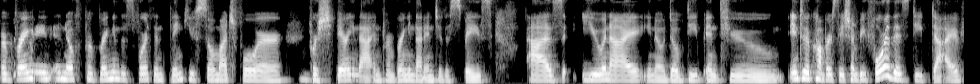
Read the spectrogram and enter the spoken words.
for bringing you know for bringing this forth and thank you so much for mm. for sharing that and for bringing that into the space as you and I, you know, dove deep into into a conversation before this deep dive,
